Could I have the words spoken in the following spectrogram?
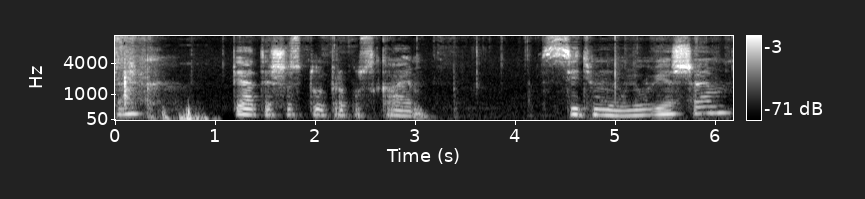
Так, пятый, шестую пропускаем. Седьмую вешаем.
